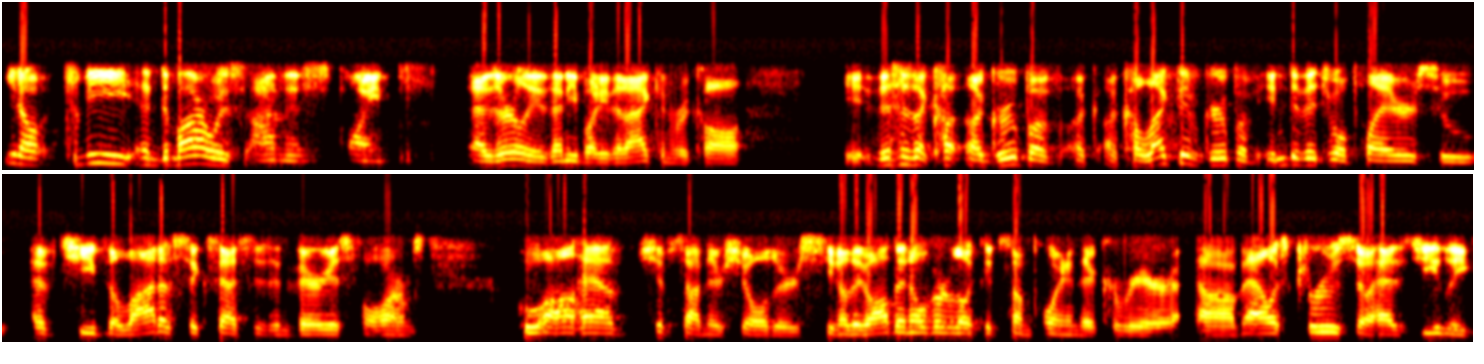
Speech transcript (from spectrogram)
you know, to me, and DeMar was on this point as early as anybody that I can recall. This is a, a group of a, a collective group of individual players who have achieved a lot of successes in various forms, who all have chips on their shoulders. You know, they've all been overlooked at some point in their career. Um, Alex Caruso has G League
